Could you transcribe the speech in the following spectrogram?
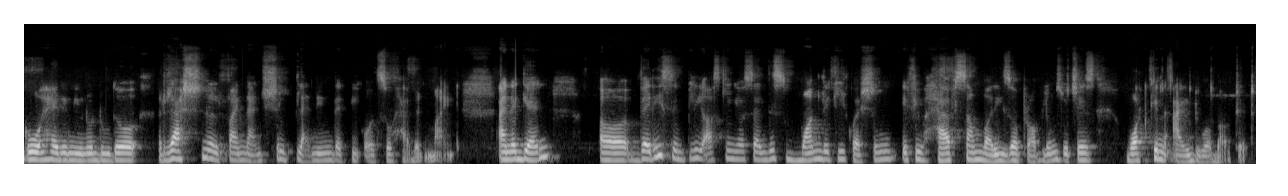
go ahead and you know do the rational financial planning that we also have in mind. And again uh, very simply asking yourself this one little question if you have some worries or problems, which is, what can I do about it?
